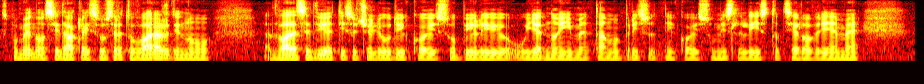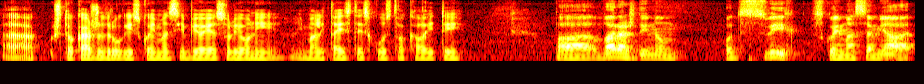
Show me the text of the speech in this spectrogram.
Spomenuo si dakle i susret u Varaždinu, 22.000 ljudi koji su bili u jedno ime tamo prisutni, koji su mislili isto cijelo vrijeme. Što kažu drugi s kojima si bio, jesu li oni imali ta ista iskustva kao i ti? Pa Varaždinom od svih s kojima sam ja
